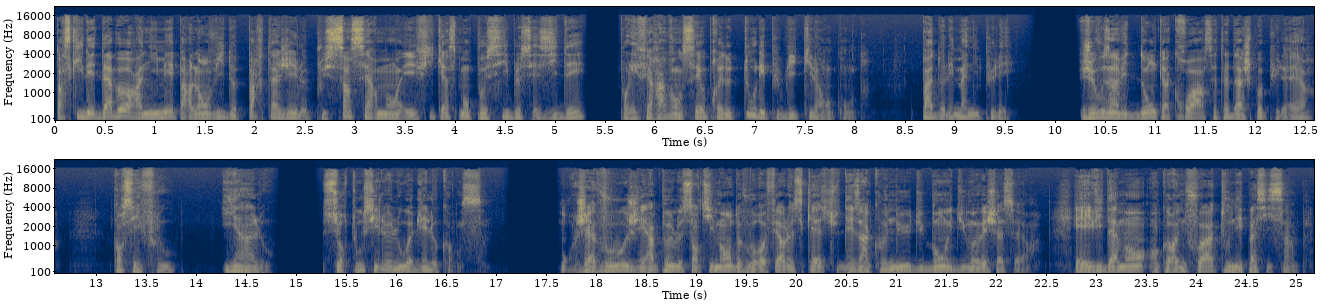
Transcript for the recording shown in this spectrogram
parce qu'il est d'abord animé par l'envie de partager le plus sincèrement et efficacement possible ses idées pour les faire avancer auprès de tous les publics qu'il rencontre, pas de les manipuler. Je vous invite donc à croire cet adage populaire quand c'est flou, il y a un loup, surtout si le loup a de l'éloquence. Bon, j'avoue, j'ai un peu le sentiment de vous refaire le sketch des inconnus, du bon et du mauvais chasseur. Et évidemment, encore une fois, tout n'est pas si simple.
